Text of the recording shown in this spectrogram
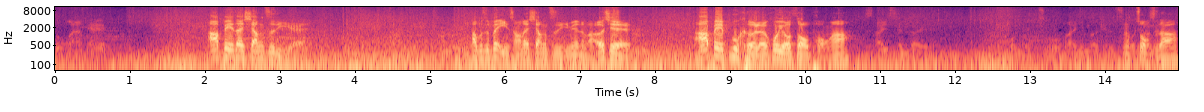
終わらせる阿贝在箱子里耶，他不是被隐藏在箱子里面的吗？而且阿贝不可能会有斗篷啊， 那もり粽子啊，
